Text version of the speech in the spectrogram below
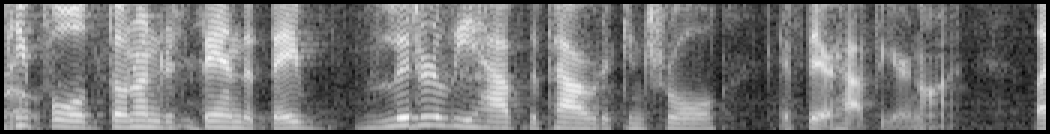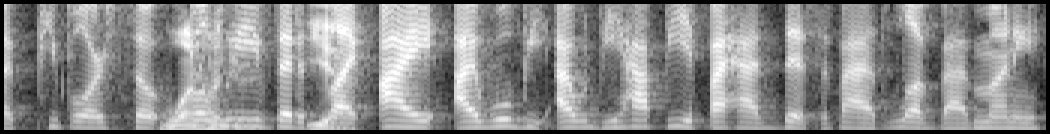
people else. don't understand that they literally have the power to control if they're happy or not. Like people are so 100, believe that it's yeah. like I I will be I would be happy if I had this, if I had love, if I had money,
